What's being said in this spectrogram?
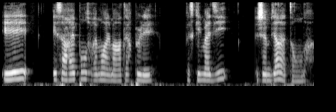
Et, et sa réponse vraiment, elle m'a interpellée. Parce qu'il m'a dit, j'aime bien attendre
